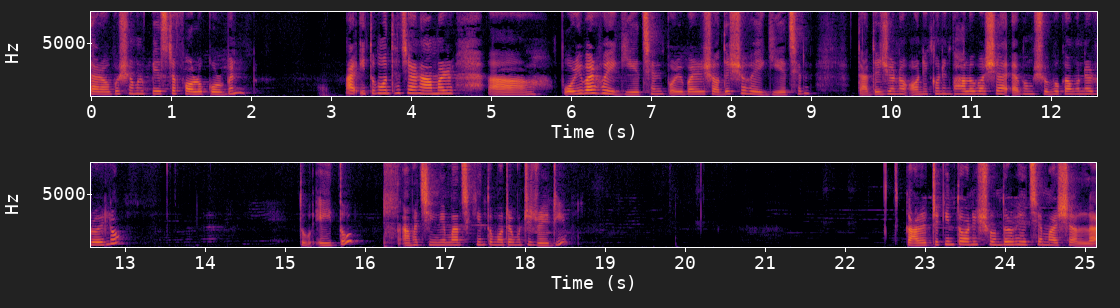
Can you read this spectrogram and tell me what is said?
তারা অবশ্যই আমার পেজটা ফলো করবেন। আর ইতিমধ্যে যারা আমার পরিবার হয়ে গিয়েছেন, পরিবারের সদস্য হয়ে গিয়েছেন, তাদের জন্য অনেক অনেক ভালোবাসা এবং শুভকামনা রইল। তো এই তো, আমার চিংড়ি মাছ কিন্তু মোটামুটি রেডি কালারটা কিন্তু অনেক সুন্দর হয়েছে মার্শাল্লাহ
